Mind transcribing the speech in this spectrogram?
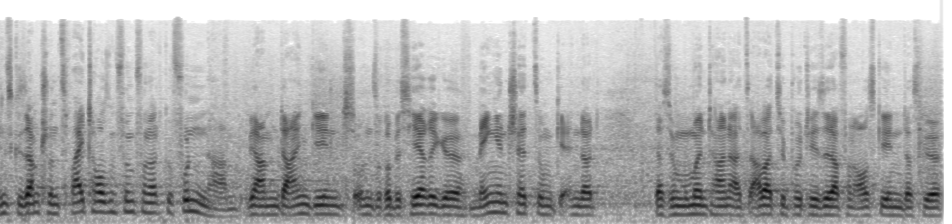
insgesamt schon 2500 gefunden haben. Wir haben dahingehend unsere bisherige Mengenschätzung geändert, dass wir momentan als Arbeitshypothese davon ausgehen, dass wir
